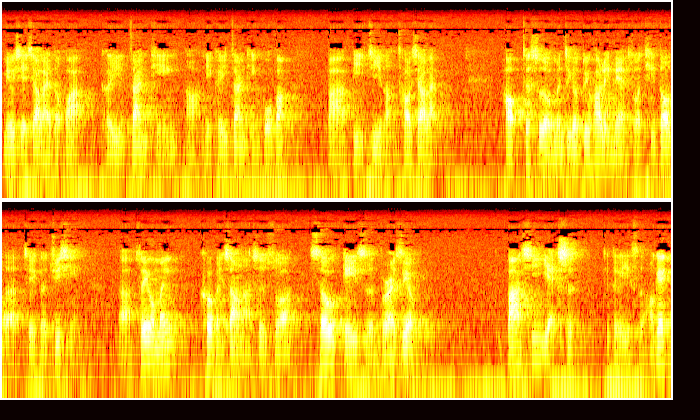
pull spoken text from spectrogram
没有写下来的话，可以暂停啊，你可以暂停播放，把笔记呢抄下来。好，这是我们这个对话里面所提到的这个句型啊，所以我们课本上呢是说，So is Brazil，巴西也是，就这个意思。OK，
